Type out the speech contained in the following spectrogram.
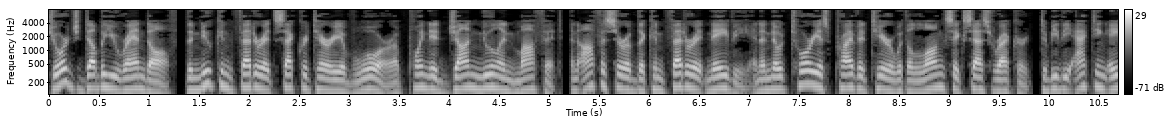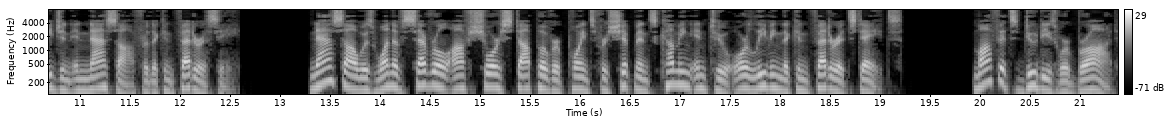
George W. Randolph, the new Confederate Secretary of War appointed John Newland Maffitt, an officer of the Confederate Navy and a notorious privateer with a long success record, to be the acting agent in Nassau for the Confederacy. Nassau was one of several offshore stopover points for shipments coming into or leaving the Confederate States. Maffitt's duties were broad.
